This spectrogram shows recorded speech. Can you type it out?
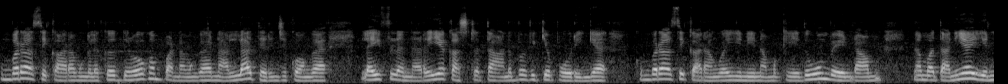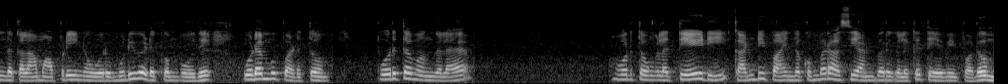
கும்பராசிக்காரவங்களுக்கு துரோகம் பண்ணவங்க நல்லா தெரிஞ்சுக்கோங்க. லைஃப்பில் நிறைய கஷ்டத்தை அனுபவிக்க போகிறீங்க கும்பராசிக்காரவங்க இனி நமக்கு எதுவும் வேண்டாம். நம்ம தனியாக இருந்துக்கலாம் அப்படின்னு ஒரு முடிவெடுக்கும் போது உடம்பு படுத்தும். பொறுத்தவங்களை ஒருத்தவங்களை தேடி கண்டிப்பாக இந்த கும்பராசி அன்பர்களுக்கு தேவைப்படும்.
